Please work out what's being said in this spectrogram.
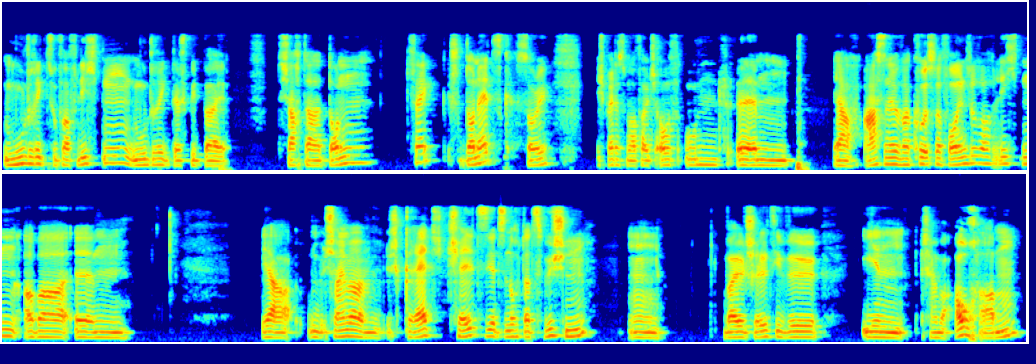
Mudrik zu verpflichten. Mudrik, der spielt bei Schachter Donetsk, Donetsk, sorry ich spreche das mal falsch aus. Und ähm, ja, Arsenal war kurz davor, ihn zu verpflichten, aber ähm, ja, scheinbar gerät Chelsea jetzt noch dazwischen, mh, mm, weil Chelsea will ihn scheinbar auch haben.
